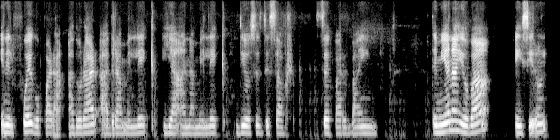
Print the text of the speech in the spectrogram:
en el fuego para adorar a Adramelech y a Anamelech, dioses de Sepharvaim. Temían a Jehová e hicieron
